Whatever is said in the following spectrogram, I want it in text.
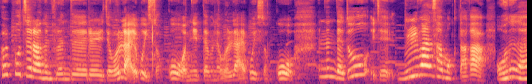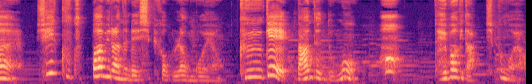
펄포즈라는 브랜드를 이제 원래 알고 있었고 언니 때문에 원래 알고 있었고 했는데도 이제 물만 사 먹다가 어느 날 쉐이크 국밥이라는 레시피가 올라온 거예요. 그게 나한테는 너무 헉, 대박이다 싶은 거예요.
